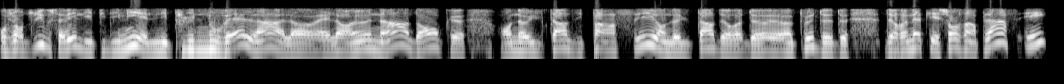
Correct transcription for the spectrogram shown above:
aujourd'hui, vous savez, l'épidémie elle n'est plus nouvelle. Hein, elle a elle a un an, donc on a eu le temps d'y penser. On a eu le temps de, de un peu de, de, de remettre les choses en place et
